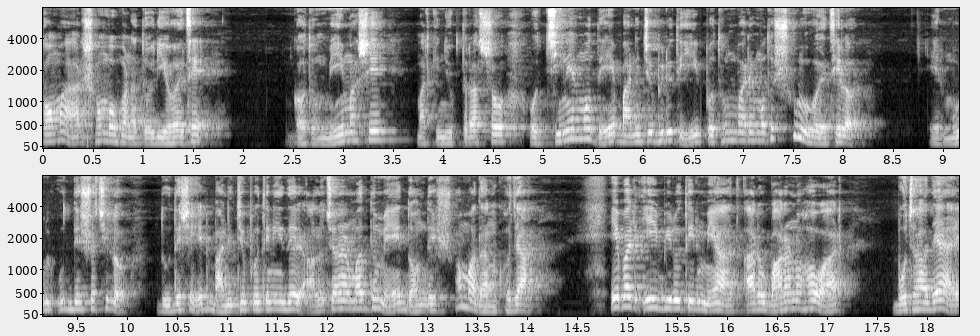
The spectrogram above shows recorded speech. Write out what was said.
কমার সম্ভাবনা তৈরি হয়েছে। গত মে মাসে মার্কিন যুক্তরাষ্ট্র ও চীনের মধ্যে বাণিজ্য বিরতি প্রথমবারের মতো শুরু হয়েছিল। এর মূল উদ্দেশ্য ছিল দুদেশের বাণিজ্য প্রতিনিধিদের আলোচনার মাধ্যমে দ্বন্দ্বের সমাধান খোঁজা। এবার এই বিরতির মেয়াদ আরও বাড়ানো হওয়ার বোঝা দেয়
